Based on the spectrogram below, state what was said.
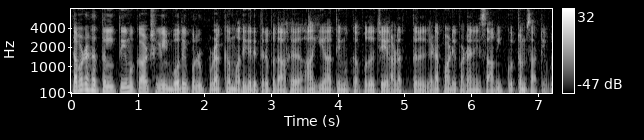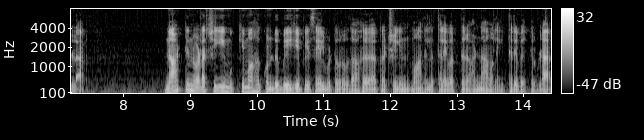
தமிழகத்தில் திமுக ஆட்சியில் போதைப்பொருள் புழக்கம் அதிகரித்திருப்பதாக அஇஅதிமுக பொதுச் செயலாளர் திரு. எடப்பாடி பழனிசாமி குற்றம் சாட்டியுள்ளார். நாட்டின் வளர்ச்சியை முக்கியமாக கொண்டு பிஜேபி செயல்பட்டு வருவதாக அக்கட்சியின் மாநில தலைவர் திரு. அண்ணாமலை தெரிவித்துள்ளார்.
